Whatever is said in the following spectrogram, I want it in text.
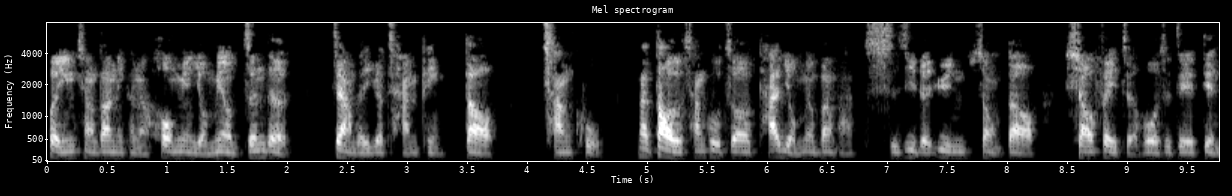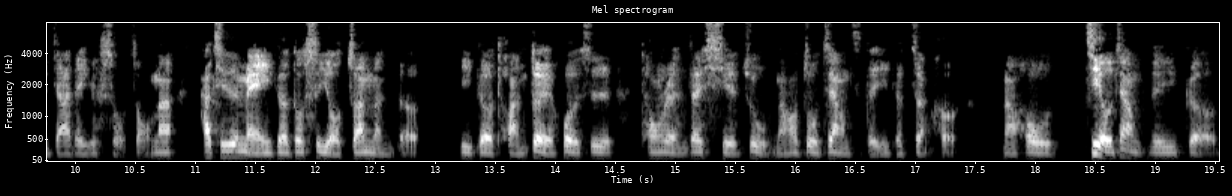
会影响到你可能后面有没有真的这样的一个产品到仓库，那到了仓库之后，它有没有办法实际的运送到消费者或者是这些店家的一个手中？那它其实每一个都是有专门的。一个团队或者是同仁在协助，然后做这样子的一个整合，然后既有这样子的一个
